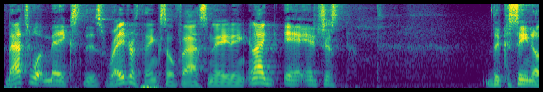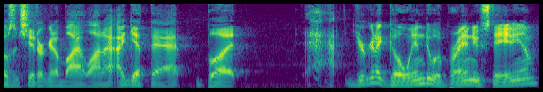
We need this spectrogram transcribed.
that's what makes this Raider thing so fascinating. And I, it's just the casinos and shit are going to buy a lot. I, I get that, but you're going to go into a brand new stadium.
